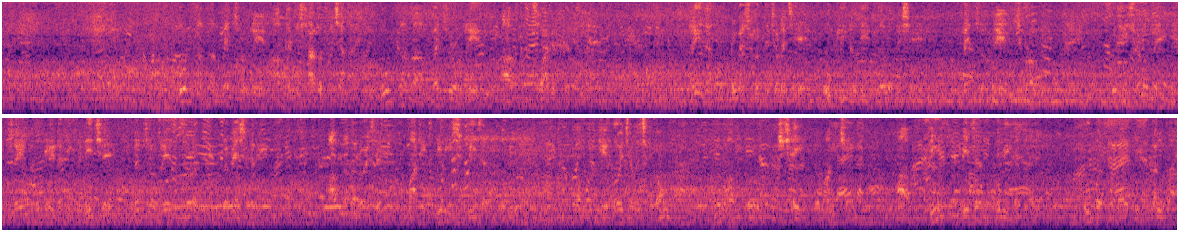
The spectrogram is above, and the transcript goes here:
Kolkata metro rail আপনাকে স্বাগত জানায় কলকাতা মেট্রো রেল আপনার স্বাগত করছি ট্রেন এখন প্রবেশ করতে চলেছে হুগলি নদীর তলদেশে মেট্রো রেল সড়কের মধ্যে খুশি সড়কে ট্রেন হুগলি নদীর নিচে মেট্রো রেল সড়কে প্রবেশ করে আপনারা রয়েছেন মাটির তিরিশ মিটার গভীরে ওপর দিয়ে বয়ে চলেছে গঙ্গা অনুভব করুন সেই রোমাঞ্চ आप बीस मीटर गभीर है ऊपर से बहती गंगा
